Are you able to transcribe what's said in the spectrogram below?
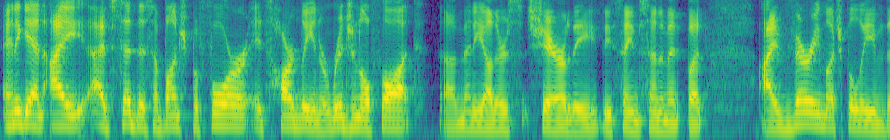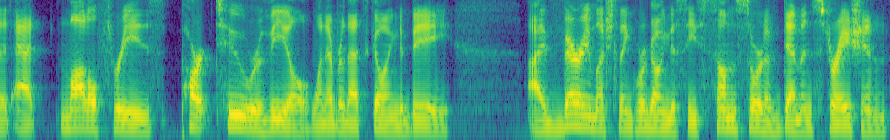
And again, I, I've said this a bunch before. It's hardly an original thought. Uh, many others share the, the same sentiment, but I very much believe that at Model 3's Part 2 reveal, whenever that's going to be, I very much think we're going to see some sort of demonstration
